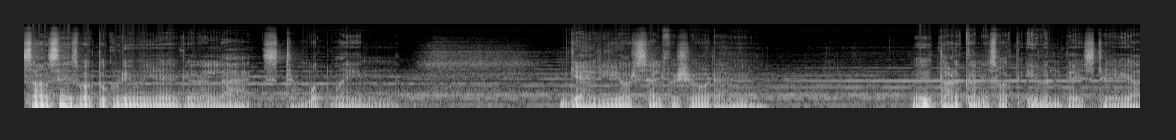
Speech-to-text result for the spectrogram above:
साँसें इस वक्त उखड़ी हुई हैं कि रिलैक्स्ड मुतमिन गहरी और सेल्फ अश्योर्ड है। मेरी धड़कन इस वक्त इवन पेस्ट है या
